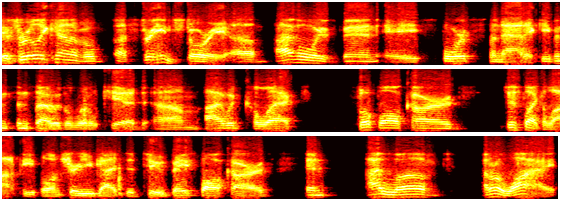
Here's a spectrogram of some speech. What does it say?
It's really kind of a, a strange story. Um, I've always been a sports fanatic, even since I was a little kid. Um, I would collect football cards, just like a lot of people. I'm sure you guys did too. Baseball cards, and I loved. I don't know why.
